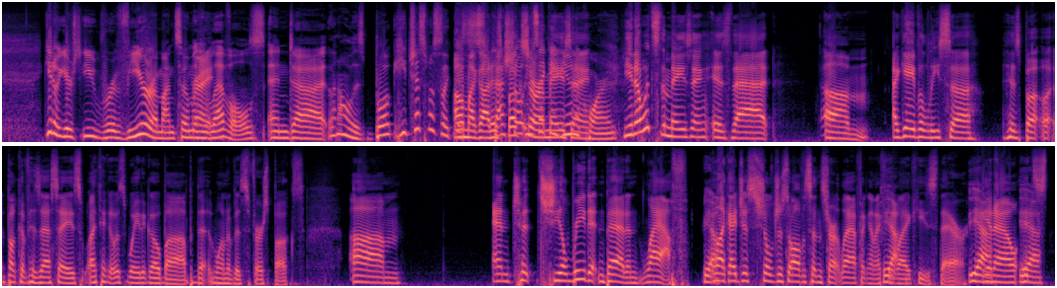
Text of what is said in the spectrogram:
you know, you're you revere him on so many Right. levels, and uh, and all his book. He just was like, Oh my god, his special- books he's are like amazing. You know what's amazing is that um, I gave Elisa his book book of his essays. I think it was Way to Go Bob, that one of his first books. Um, and to, she'll read it in bed and laugh. Yeah. Like I just she'll just all of a sudden start laughing and I feel Yeah. like he's there. Yeah. You know, Yeah. it's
